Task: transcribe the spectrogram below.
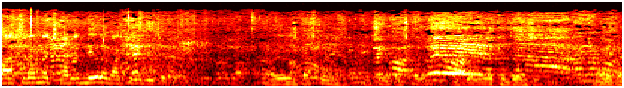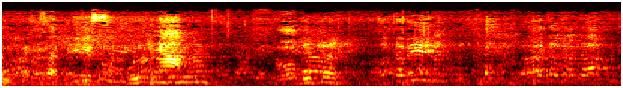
পাঁচ রান না ছ রান দিয়ে গেলে বাকি হয়ে দিয়েছে আমি কাজ করব কাজ করব খেলতে আসি ভালো খেলো Thank you.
